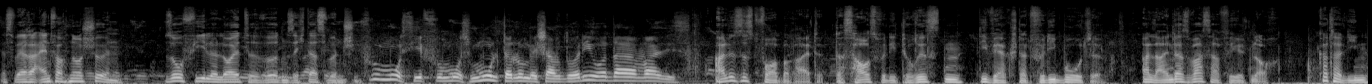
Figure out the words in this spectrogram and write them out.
Es wäre einfach nur schön. So viele Leute würden sich das wünschen. Alles ist vorbereitet. Das Haus für die Touristen, die Werkstatt für die Boote. Allein das Wasser fehlt noch. Katalin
